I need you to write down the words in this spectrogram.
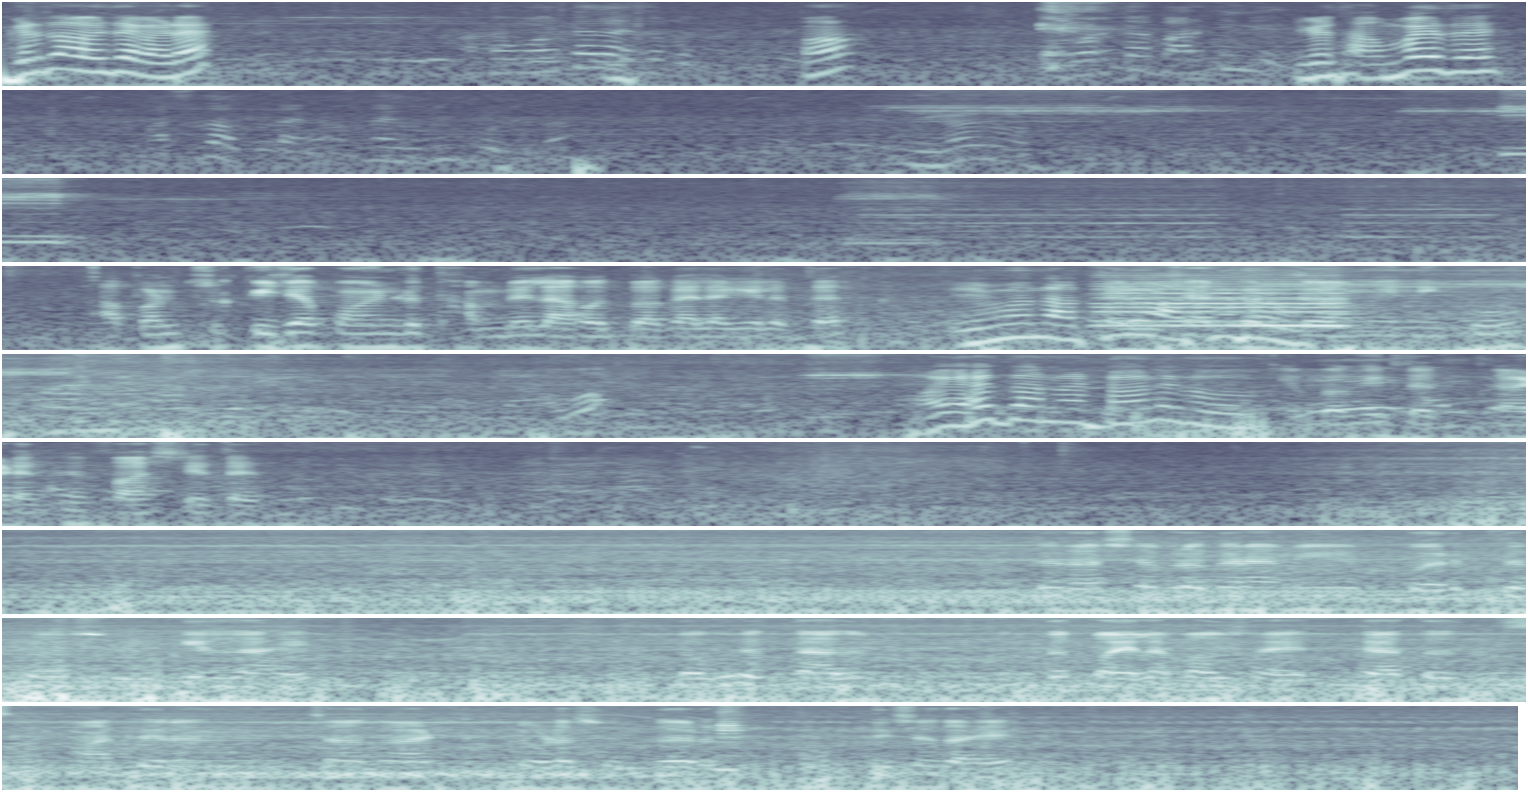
असं नाही तुम्ही बोलतो ना. आपण चुकीच्या पॉईंटला थांबलेलो आहोत बघायला गेलं तर. हे आम्ही निघू टर्न आहे तो हे बघितलं गाड्या फास्ट येत आहेत. तर अशा प्रकारे आम्ही परतचा प्रवास सुरू केलेला आहे. बघू शकता अजून फक्त पहिला पाऊस आहे. त्यातच माथेरानचा घाट थोडा सुंदर दिसत आहे.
